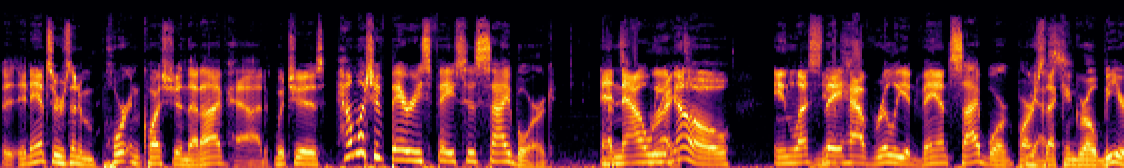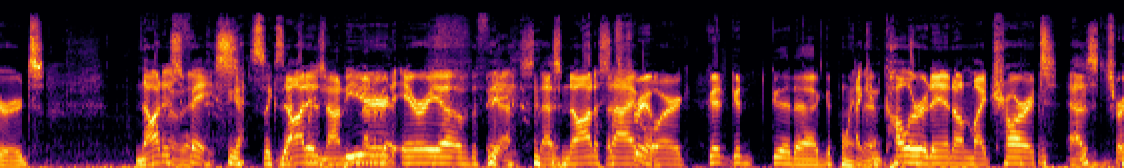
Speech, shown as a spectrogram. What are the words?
it answers an important question that I've had, which is how much of Barry's face is cyborg? And That's now we right. know, unless they have really advanced cyborg parts Yes. that can grow beards, not None his face. Yes, exactly. Not his None- none beard it. area of the Yeah. face. That's not a That's cyborg. true. Good, good, good, uh, good point. I there. can color That's it in on my chart as right. Sure,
